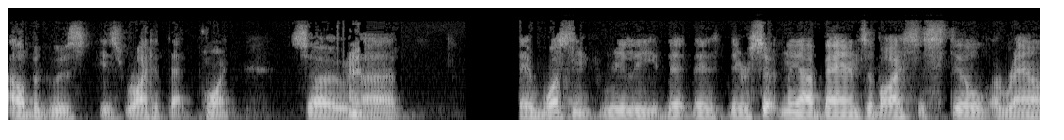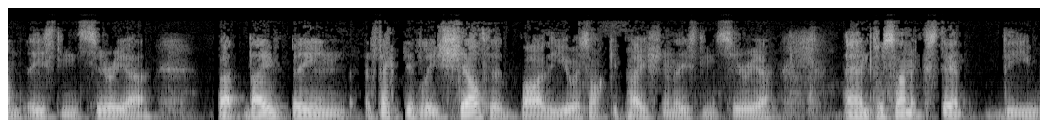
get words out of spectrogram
Al Baghouz is right at that point. So uh, there wasn't really, there, there, certainly are bands of ISIS still around eastern Syria, but they've been effectively sheltered by the US occupation in eastern Syria. And to some extent, the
